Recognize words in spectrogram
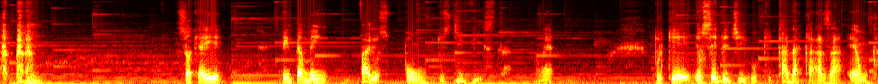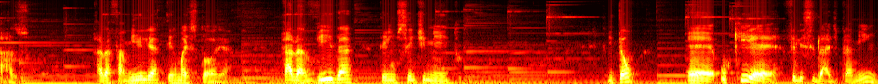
Só que aí tem também vários pontos de vista, não é? Porque eu sempre digo que cada casa é um caso, cada família tem uma história, cada vida tem um sentimento. Então, é, o que é felicidade para mim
